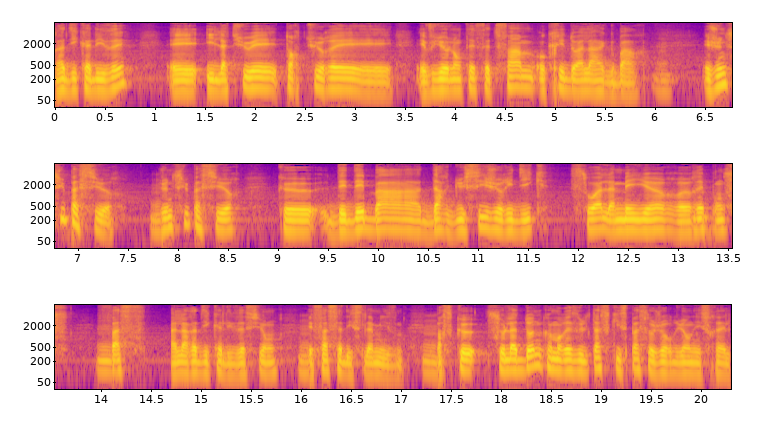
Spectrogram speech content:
radicalisé et il a tué, torturé et, violenté cette femme au cri de Allah Akbar. Mm. Et je ne suis pas sûr, je ne suis pas sûr que des débats d'argutie juridique soit la meilleure euh, réponse mm. face à la radicalisation mm. et face à l'islamisme. Mm. Parce que cela donne comme résultat ce qui se passe aujourd'hui en Israël.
